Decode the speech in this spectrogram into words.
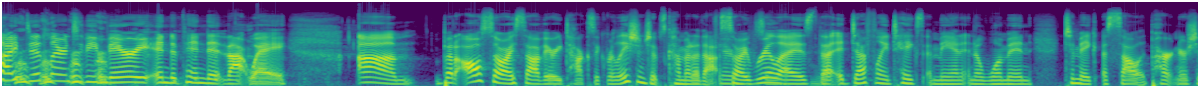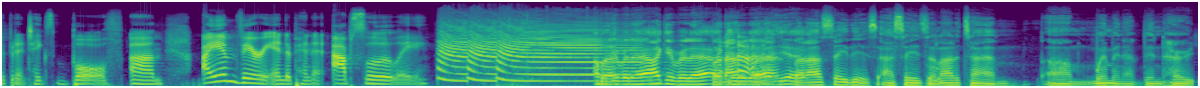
I did learn to be very independent that way. Um, but also, I saw very toxic relationships come out of that. so I much so. realized that it definitely takes a man and a woman to make a solid partnership, and it takes both. Um, I am very independent, absolutely. I'm gonna give her that. I give her that. I But give I, her but, that. I, Yeah. but I'll say this. I say it's a lot of time um, women have been hurt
